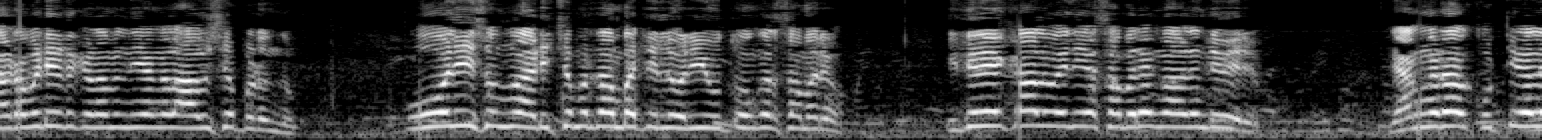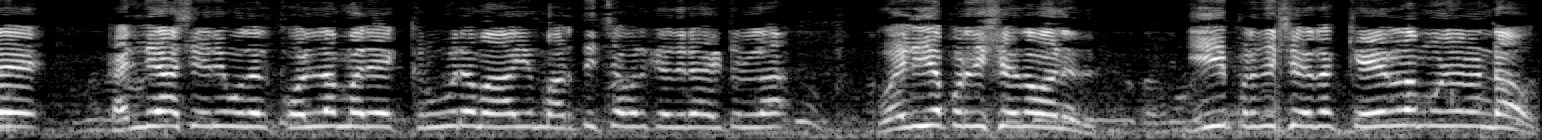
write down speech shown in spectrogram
നടപടിയെടുക്കണമെന്ന് ഞങ്ങൾ ആവശ്യപ്പെടുന്നു. പോലീസ് ഒന്നും അടിച്ചമർത്താൻ പറ്റില്ല ഒരു യൂത്ത് കോൺഗ്രസ് സമരം ഇതിനേക്കാൾ വലിയ സമരം കാണേണ്ടി വരും. ഞങ്ങളുടെ കുട്ടികളെ കല്യാശ്ശേരി മുതൽ കൊല്ലം വരെ ക്രൂരമായി മർദ്ദിച്ചവർക്കെതിരായിട്ടുള്ള വലിയ പ്രതിഷേധമാണിത്. ഈ പ്രതിഷേധം കേരളം മുഴുവൻ ഉണ്ടാവും.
